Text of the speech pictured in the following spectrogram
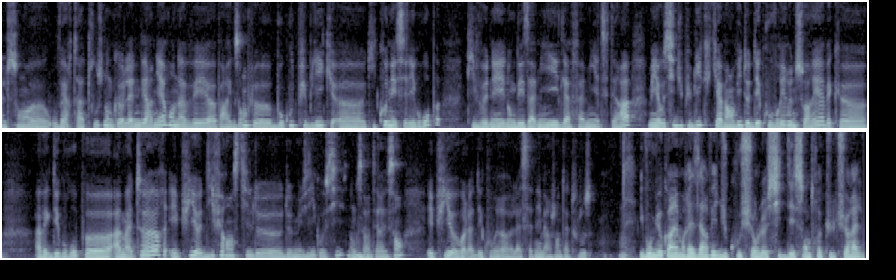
elles sont ouvertes à tous. Donc l'année dernière, on avait par exemple beaucoup de public qui connaissaient les groupes, qui venaient, donc des amis, de la famille, etc. Mais il y a aussi du public qui avait envie de découvrir une soirée avec avec des groupes euh, amateurs et puis euh, différents styles de, musique aussi, donc c'est mhm. intéressant. Et puis euh, voilà, découvrir la scène émergente à Toulouse. Il vaut mieux quand même réserver du coup sur le site des centres culturels.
